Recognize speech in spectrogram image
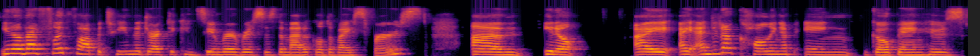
you know, that flip flop between the direct to consumer versus the medical device first. Um, you know, I I ended up calling up Ing Goping, who's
